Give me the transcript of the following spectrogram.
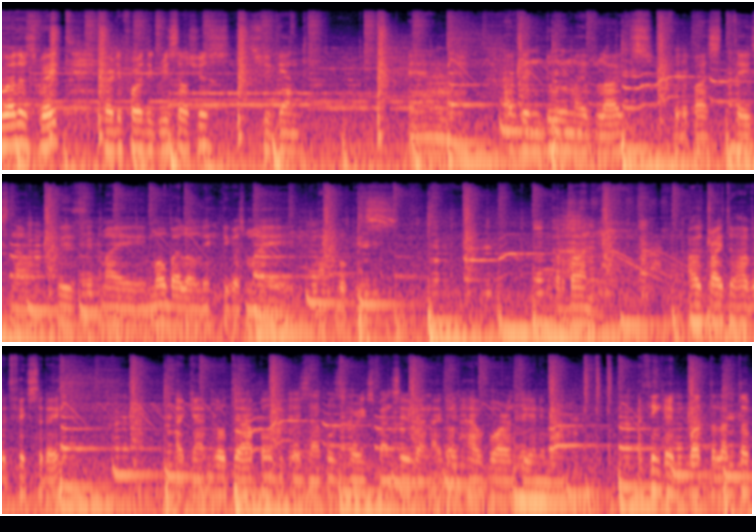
weather's great 34 degrees celsius this weekend. And i've been doing my vlogs for the past days now with my mobile only because my macbook is carbon i'll try to have it fixed today. I can't go to apple because apple is very expensive and i don't have warranty anymore. I think i bought the laptop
